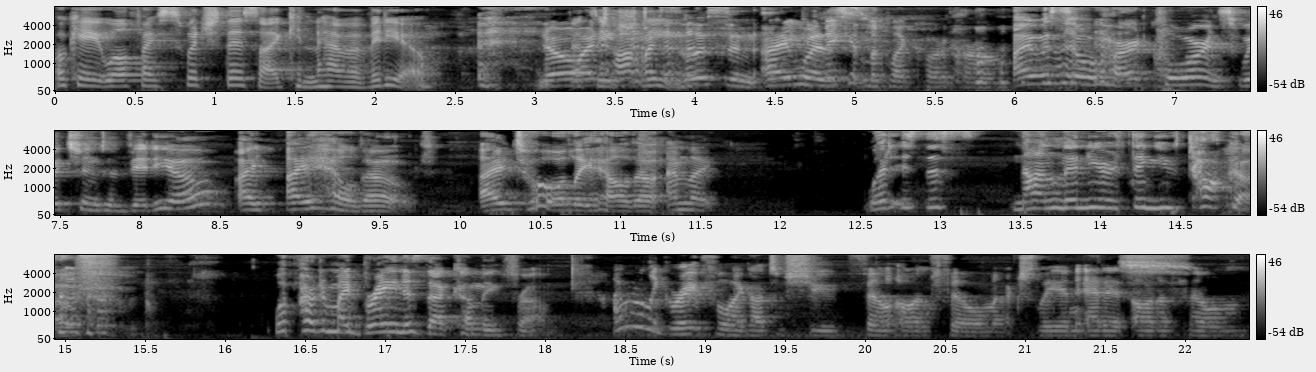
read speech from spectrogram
okay, well if I switch this, I can have a video. No, I taught HD. Listen, I was make it look like Kodachrome. I was so hardcore and switching to video. I I held out. I totally held out. I'm like, what is this nonlinear thing you talk of? what part of my brain is that coming from? I'm really grateful I got to shoot film on film actually and edit on a film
